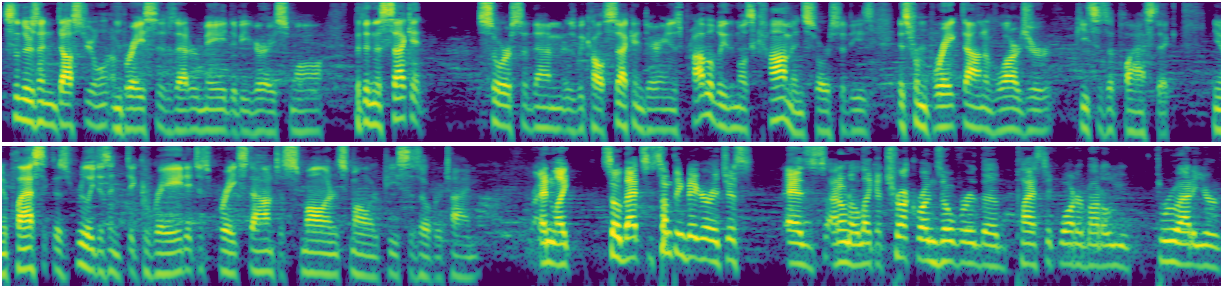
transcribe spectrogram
so there's industrial abrasives that are made to be very small. But then the second source of them, as we call secondary, and is probably the most common source of these, is from breakdown of larger pieces of plastic. You know, plastic does really doesn't degrade; it just breaks down to smaller and smaller pieces over time. and like so that's something bigger. It just as I don't know, like a truck runs over the plastic water bottle you threw out of your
